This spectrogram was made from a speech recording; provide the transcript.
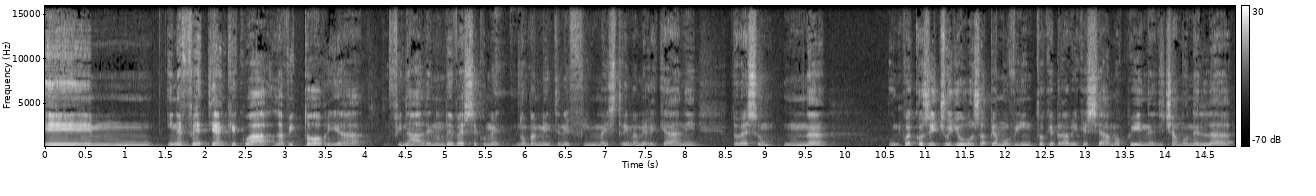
e ehm, in effetti anche qua la vittoria finale non deve essere come normalmente nei film mainstream americani, deve essere un, un, un qualcosa di gioioso, abbiamo vinto, che bravi che siamo. Qui diciamo nel,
